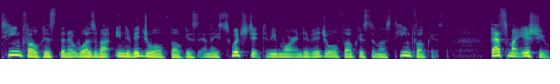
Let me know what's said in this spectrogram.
team focused than it was about individual focused, and they switched it to be more individual focused and less team focused. That's my issue.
